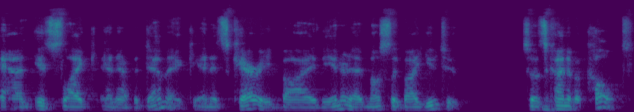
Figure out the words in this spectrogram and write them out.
And it's like an epidemic, and it's carried by the internet, mostly by YouTube. So it's mm-hmm. kind of a cult.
